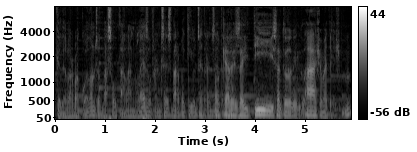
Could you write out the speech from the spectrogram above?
que de barbacoa doncs, en va saltar l'anglès, el francès, barbecue, etc etc. El que ara és Haití i Santo Domingo. Ah, això mateix. Mm.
